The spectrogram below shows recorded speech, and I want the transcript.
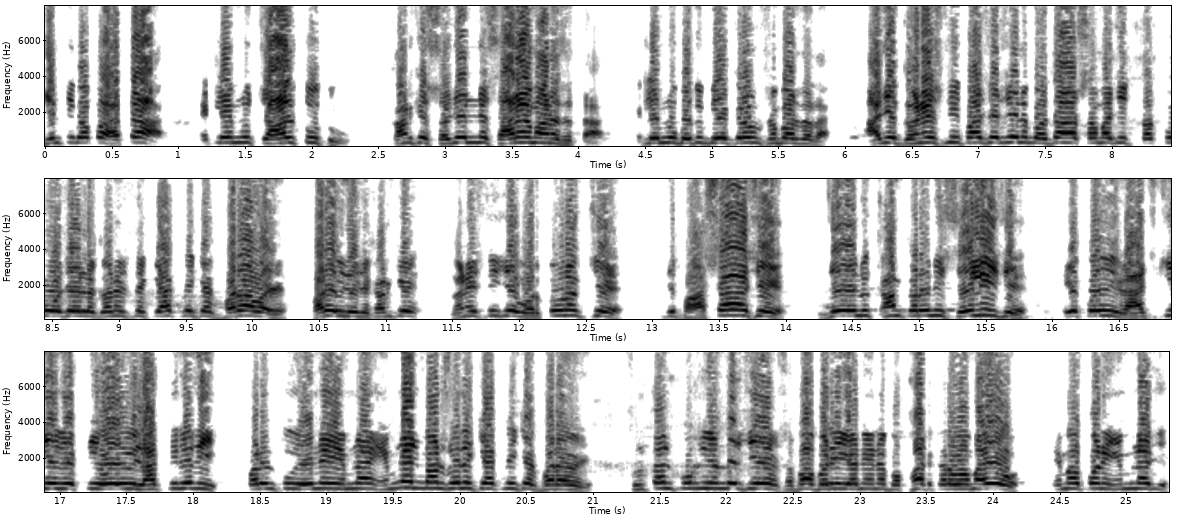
જયંતિ બાપા હતા, એટલે એમનું ચાલતું હતું. કારણ કે સજન ને સારા માણસ હતા, એટલે એમનું બધું બેકગ્રાઉન્ડ સંભાળતા હતા. આજે ગણેશની પાછળ છે ને, બધા અસામાજિક તત્વો છે, એટલે ગણેશને ક્યાંક ને ક્યાંક ભરાવે છે, ભરાવી દે છે. કારણ કે ગણેશની જે વર્તણૂક છે, જે ભાષા છે, જે એનું કામ કરવાની શૈલી છે, એ કોઈ રાજકીય વ્યક્તિ હોય એવી લાગતી નથી, પરંતુ એને એમના એમના જ માણસોને ક્યાંક ને ક્યાંક ભરાવે છે. સુલતાનપુરની અંદર જે સભા ભરી અને એને બફાટ કરવામાં આવ્યો એમાં પણ એમના જ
